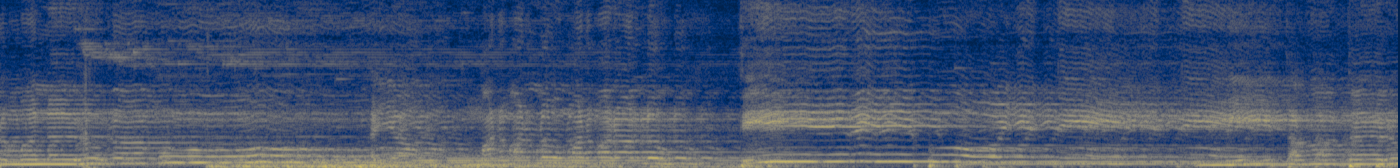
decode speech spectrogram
మనమలరుణము అయ్యా మనమల్లో మనమరాల్లో తీరిపోయింది. మీ తాతరు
